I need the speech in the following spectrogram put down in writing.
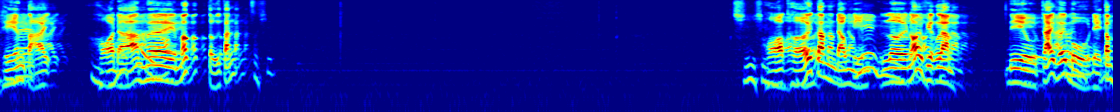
Hiện tại họ đã mê mất tự tánh. Họ khởi tâm động niệm lời nói việc làm đều trái với bồ đề tâm.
